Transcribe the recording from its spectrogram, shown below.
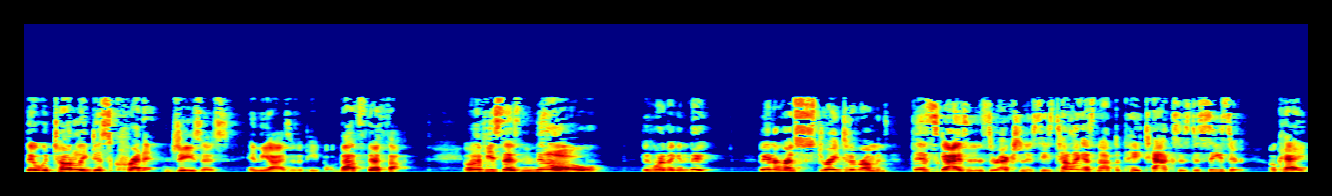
they would totally discredit Jesus in the eyes of the people. That's their thought. Well, if he says no, then what are they going to do? They're going to run straight to the Romans. This guy's an insurrectionist. He's telling us not to pay taxes to Caesar. Okay?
